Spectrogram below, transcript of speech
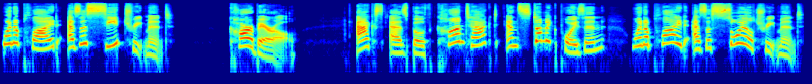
when applied as a seed treatment. Carbaryl acts as both contact and stomach poison when applied as a soil treatment.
